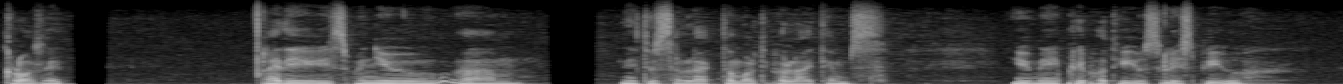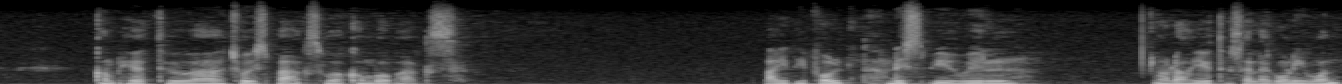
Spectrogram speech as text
Close it. Idea is when you um, need to select the multiple items you may prefer to use list view compared to a choice box or combo box. By default, list view will allow you to select only one,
